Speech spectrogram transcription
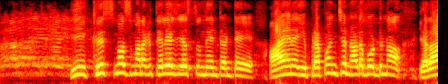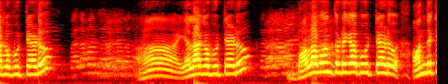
ఈ క్రిస్మస్ మనకు తెలియజేస్తుంది ఏంటంటే ఆయన ఈ ప్రపంచ నడబొడ్డున ఎలాగ పుట్టాడు? ఆ, ఎలాగ పుట్టాడు? బలవంతుడిగా పుట్టాడు. అందుకే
